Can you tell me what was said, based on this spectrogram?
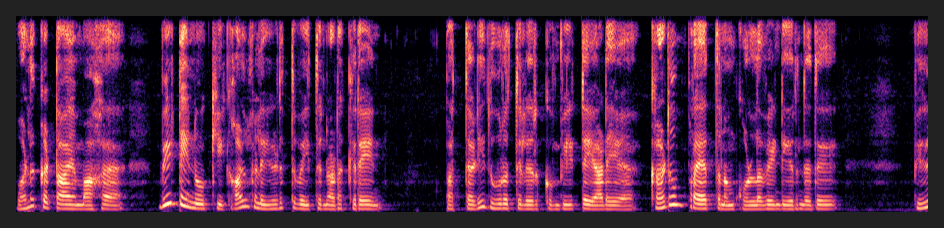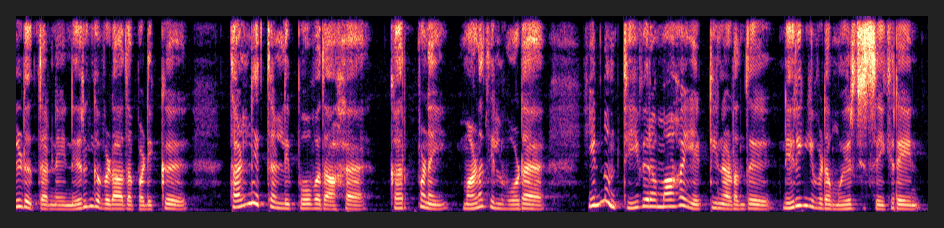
வலுக்கட்டாயமாக வீட்டை நோக்கி கால்களை எடுத்து வைத்து நடக்கிறேன். பத்தடி தூரத்தில் இருக்கும் வீட்டை அடைய கடும் பிரயத்தனம் கொள்ள வேண்டியிருந்தது. வீடு தன்னை நெருங்க விடாதபடிக்கு தள்ளி தள்ளி போவதாக கற்பனை மனதில் ஓட இன்னும் தீவிரமாக எட்டி நடந்து நெருங்கிவிட முயற்சி செய்கிறேன்.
